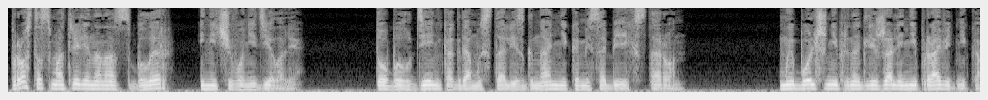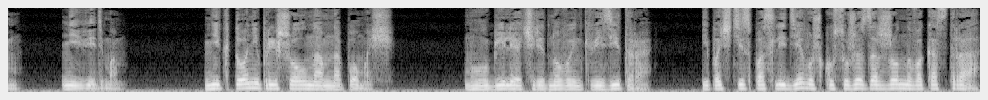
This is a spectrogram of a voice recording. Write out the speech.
Просто смотрели на нас с Блэр и ничего не делали. То был день, когда мы стали изгнанниками с обеих сторон. Мы больше не принадлежали ни праведникам, ни ведьмам. Никто не пришел нам на помощь. Мы убили очередного инквизитора и почти спасли девушку с уже зажженного костра,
